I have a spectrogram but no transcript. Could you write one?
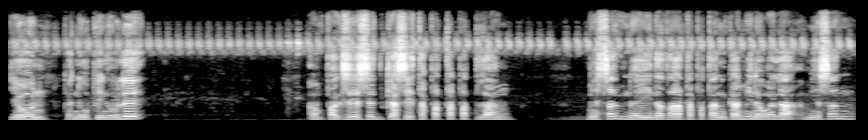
Yun, kanuping uli. Ang pagsisid kasi tapat-tapat lang. Minsan may natatapatan kami na wala. Minsan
